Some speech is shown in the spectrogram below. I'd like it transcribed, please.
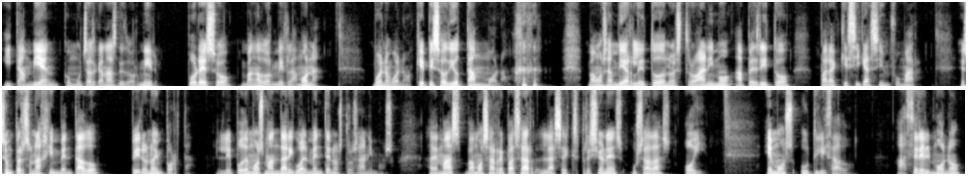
y también con muchas ganas de dormir. Por eso van a dormir la mona. Bueno, bueno, qué episodio tan mono. Vamos a enviarle todo nuestro ánimo a Pedrito para que siga sin fumar. Es un personaje inventado, pero no importa. Le podemos mandar igualmente nuestros ánimos. Además, vamos a repasar las expresiones usadas hoy. Hemos utilizado hacer el mono,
